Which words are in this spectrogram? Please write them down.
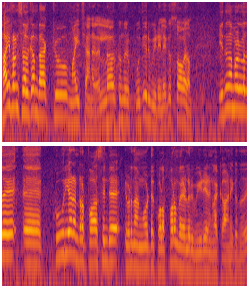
Hi friends welcome back to my channel എല്ലാവർക്കും ഒരു പുതിയൊരു വീഡിയോയിലേക്ക് സ്വാഗതം. ഇന്ന് നമ്മളുള്ളത് കൂരിയാട് അണ്ടർപാസിന്റെ ഇവിടുന്ന് അങ്ങോട്ട് കുളപ്പുറം വരെയുള്ള ഒരു വീഡിയോ നിങ്ങളെ കാണിക്കുന്നത്.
